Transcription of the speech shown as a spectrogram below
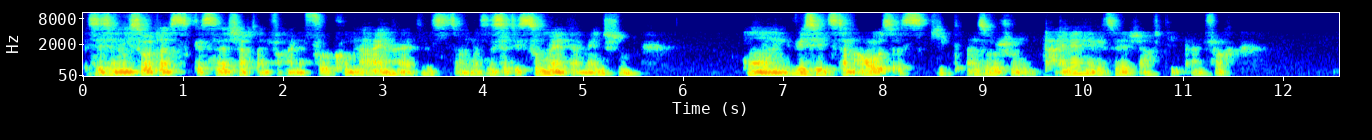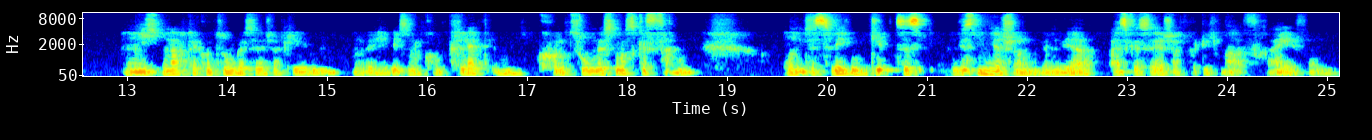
Es ist ja nicht so, dass Gesellschaft einfach eine vollkommene Einheit ist, sondern es ist ja die Summe der Menschen und wie sieht es dann aus? Es gibt also schon Teile in der Gesellschaft, die einfach nicht nach der Konsumgesellschaft leben und welche die sind komplett im Konsumismus gefangen. Und deswegen gibt es, wissen wir schon, wenn wir als Gesellschaft wirklich mal frei von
